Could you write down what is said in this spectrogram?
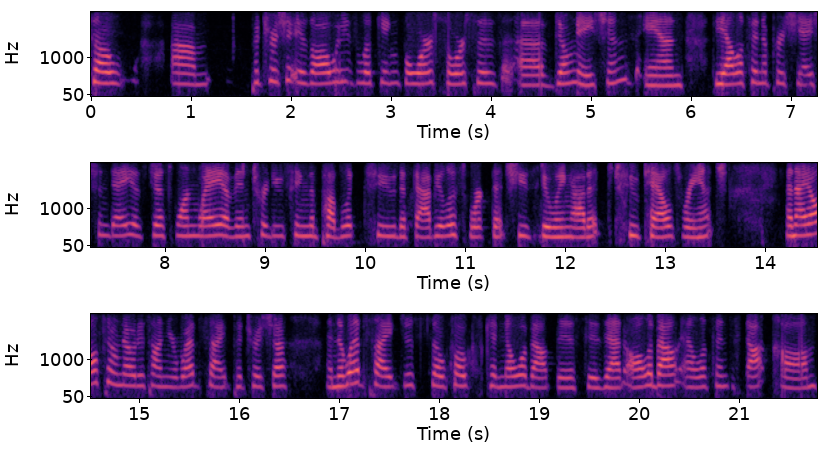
So, um, Patricia is always looking for sources of donations, and the Elephant Appreciation Day is just one way of introducing the public to the fabulous work that she's doing out at Two Tails Ranch. And I also notice on your website, Patricia, and the website, just so folks can know about this, is at allaboutelephants.com,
